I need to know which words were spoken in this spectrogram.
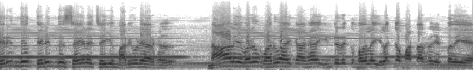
தெரிந்து தெளிந்து செயலை செய்யும் அறிவுடையார்கள் நாளை வரும் வருவாய்க்காக இன்றிருக்கும் முதலை இழக்க மாட்டார்கள் என்பதையே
